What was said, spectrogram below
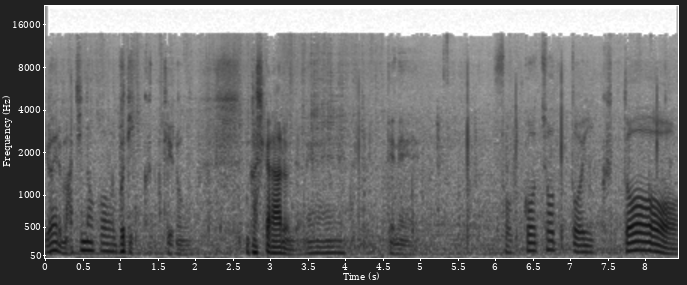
いわゆる街のこうブティックっていうのも昔からあるんだよね。でねそこちょっと行くと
